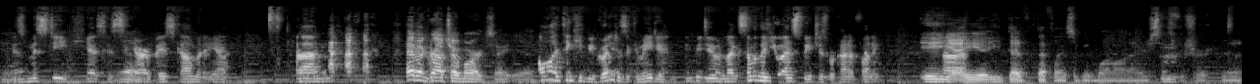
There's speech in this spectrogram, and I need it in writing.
You know? His mystique, yes, his Yeah. cigar-based comedy, yeah. Um, Him and Groucho Marx, right? Yeah. oh, I think he'd be great as a comedian. He'd be doing like some of the UN speeches were kind of funny. Yeah, Uh, he, he def- definitely has some good one-liners. That's Hmm. for sure. Yeah.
